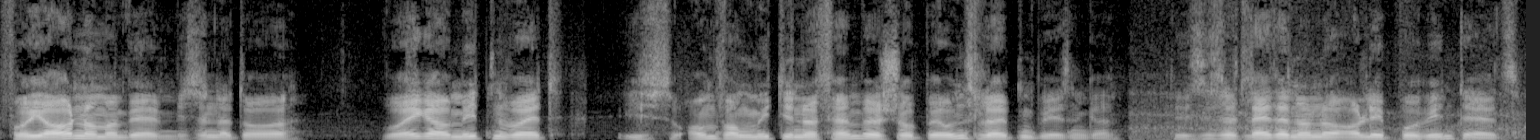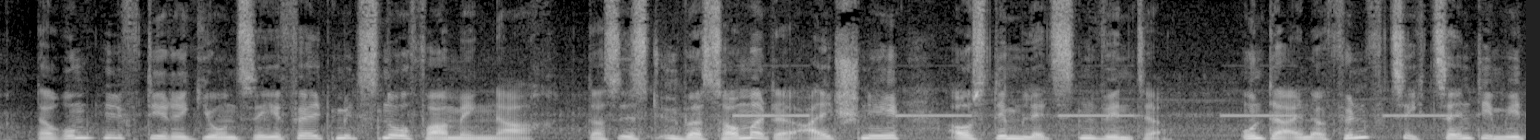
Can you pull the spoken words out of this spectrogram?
Vor Jahren haben wir, wir sind ja da Wolgau, Mittenwald, ist Anfang Mitte November schon bei uns Läupen gewesen. Gell? Das ist halt leider noch, noch alle paar Winter jetzt. Darum hilft die Region Seefeld mit Snowfarming nach. Das ist über Sommer der Altschnee aus dem letzten Winter. Unter einer 50 cm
